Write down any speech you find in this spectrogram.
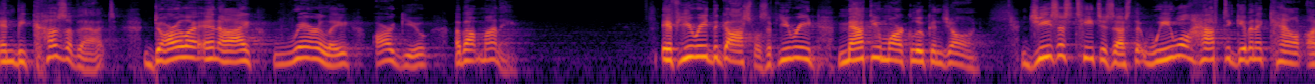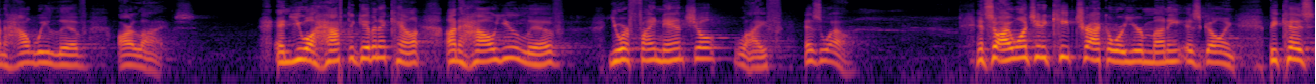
And because of that, Darla and I rarely argue about money. If you read the Gospels, if you read Matthew, Mark, Luke, and John, Jesus teaches us that we will have to give an account on how we live our lives. And you will have to give an account on how you live your financial life as well. And so I want you to keep track of where your money is going because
